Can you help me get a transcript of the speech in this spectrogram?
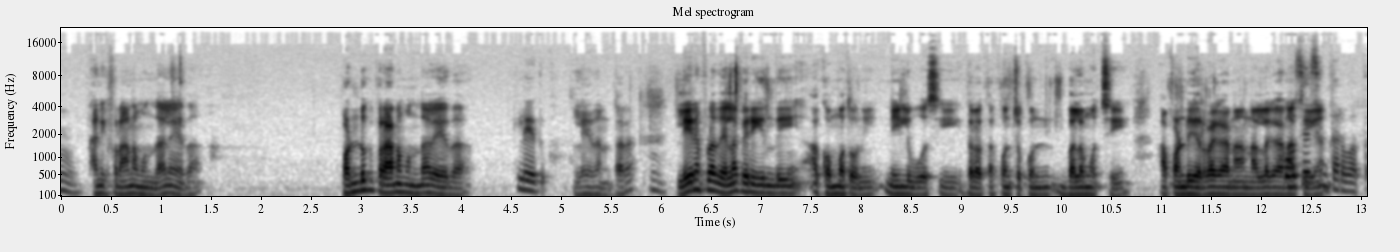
దానికి ప్రాణం ఉందా లేదా? పండుకి ప్రాణం ఉందా లేదా? లేదు. లేదంటారా. లేనప్పుడు అది ఎలా పెరిగింది? ఆ కొమ్మతోని నీళ్ళు పోసి తర్వాత కొంచెం కొన్ని బలం వచ్చి ఆ పండు ఎర్రగానా నల్లగానా తర్వాత.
